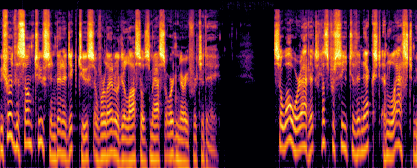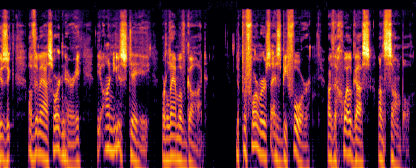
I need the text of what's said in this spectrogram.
We've heard the Sanctus and Benedictus of Orlando de Lasso's Mass Ordinary for today. So while we're at it, let's proceed to the next and last music of the Mass Ordinary, the Agnus Dei, or Lamb of God. The performers, as before, are the Huelgas Ensemble.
